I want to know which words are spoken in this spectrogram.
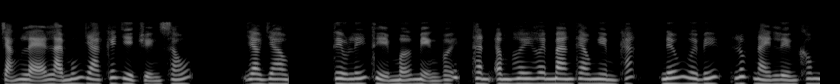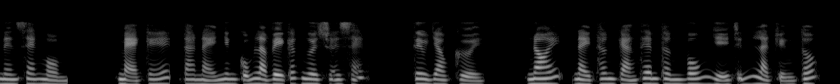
chẳng lẽ lại muốn ra cái gì chuyện xấu. Giao giao, tiêu lý thị mở miệng với, thanh âm hơi hơi mang theo nghiêm khắc, nếu ngươi biết, lúc này liền không nên xen mồm. Mẹ kế, ta này nhưng cũng là vì các ngươi suy xét. Tiêu giao cười, nói, này thân càng thêm thân vốn dĩ chính là chuyện tốt,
